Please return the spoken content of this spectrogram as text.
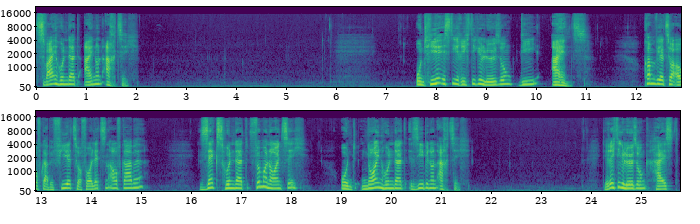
281. Und hier ist die richtige Lösung die 1. Kommen wir zur Aufgabe 4, zur vorletzten Aufgabe. 695 und 987. Die richtige Lösung heißt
